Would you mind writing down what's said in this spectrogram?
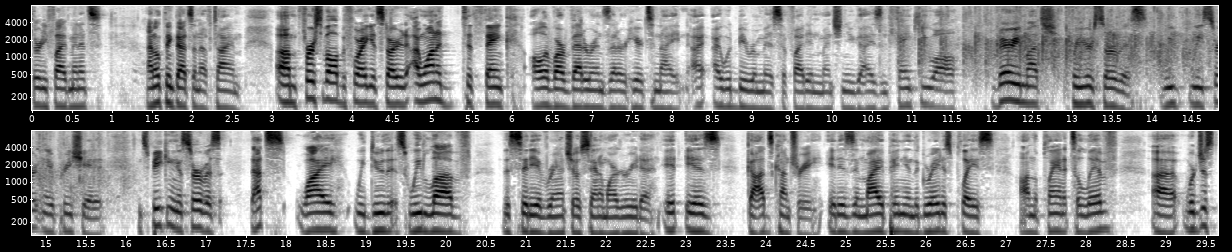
35 minutes? I don't think that's enough time. Um, first of all, before I get started, I wanted to thank all of our veterans that are here tonight. I, I would be remiss if I didn't mention you guys, and thank you all very much for your service. We, we certainly appreciate it. And speaking of service, that's why we do this. We love the city of Rancho Santa Margarita. It is God's country. It is, in my opinion, the greatest place on the planet to live. Uh, we're just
